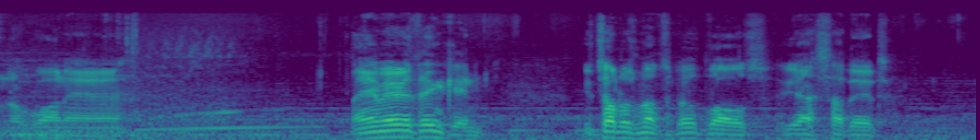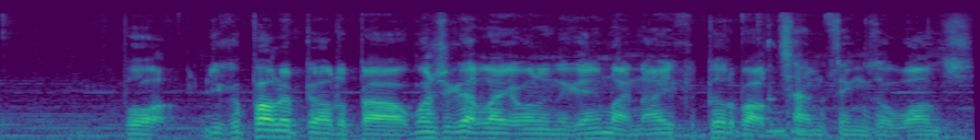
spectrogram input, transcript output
Another one here. Now you may be thinking, You told us not to build those. Yes, I did. But you could probably build about, once you get later on in the game, like now, you could build about 10 things at once.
